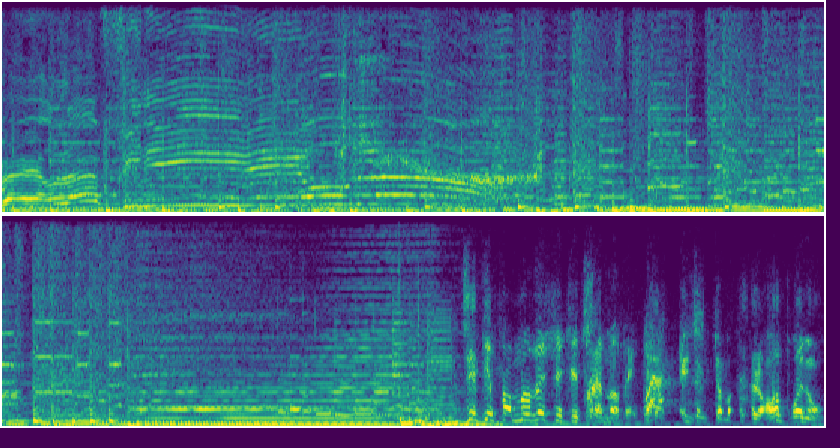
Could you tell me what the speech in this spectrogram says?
Vers l'infini C'était pas mauvais, c'était très mauvais. Voilà, exactement. Alors reprenons.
